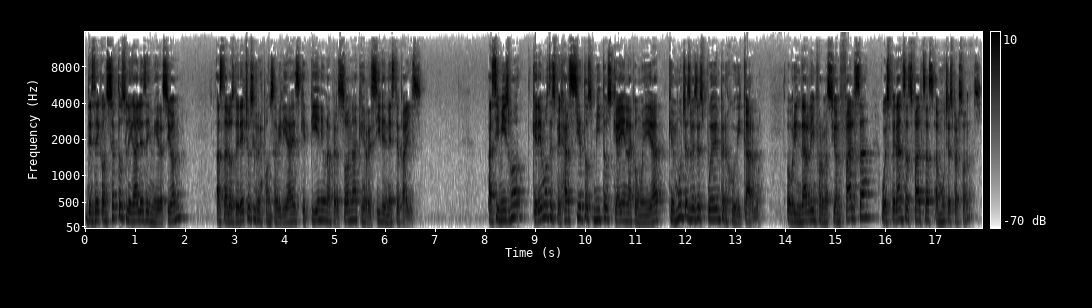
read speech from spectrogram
Desde conceptos legales de inmigración hasta los derechos y responsabilidades que tiene una persona que reside en este país. Asimismo, queremos despejar ciertos mitos que hay en la comunidad que muchas veces pueden perjudicarlo o brindarle información falsa o esperanzas falsas a muchas personas.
